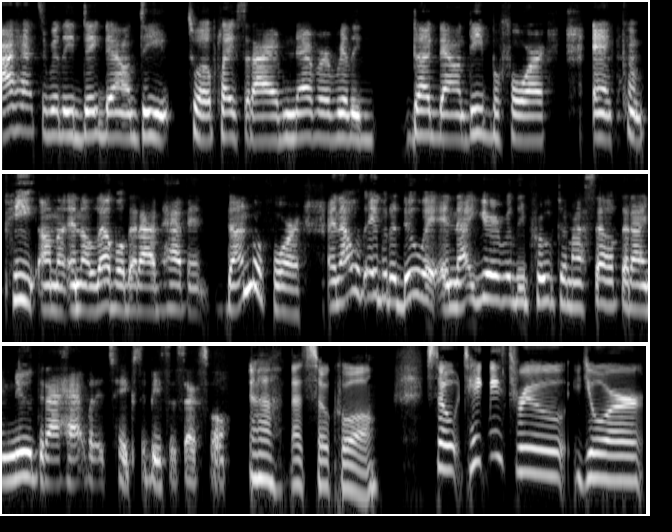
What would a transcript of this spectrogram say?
I had to really dig down deep to a place that I've never really dug down deep before and compete on a, in a level that I haven't done before. And I was able to do it. And that year really proved to myself that I knew that I had what it takes to be successful. Oh, that's so cool. So take me through your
